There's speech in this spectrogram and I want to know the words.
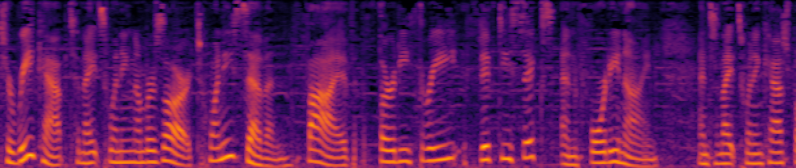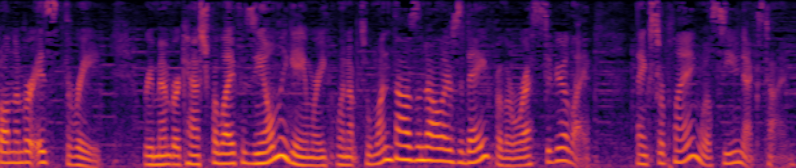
To recap, tonight's winning numbers are 27, 5, 33, 56, and 49. And tonight's winning cash ball number is 3. Remember, Cash for Life is the only game where you can win up to $1,000 a day for the rest of your life. Thanks for playing. We'll see you next time.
